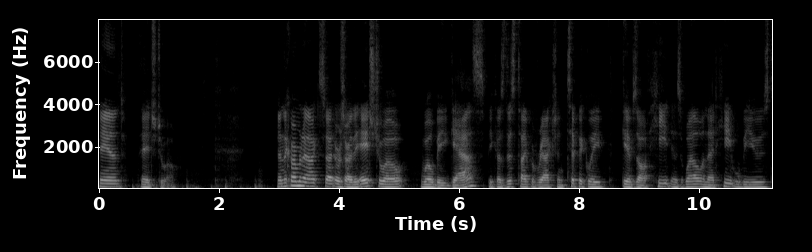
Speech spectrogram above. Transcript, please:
and H2O. And the carbon dioxide, or sorry, the H2O will be gas because this type of reaction typically gives off heat as well, and that heat will be used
